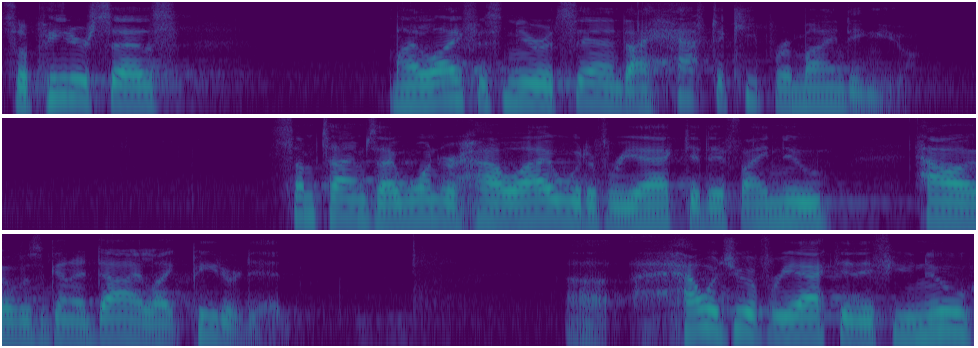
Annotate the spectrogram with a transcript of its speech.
So Peter says, My life is near its end. I have to keep reminding you. Sometimes I wonder how I would have reacted if I knew how I was going to die like Peter did. Uh, how would you have reacted if you knew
